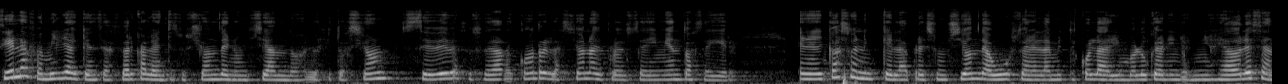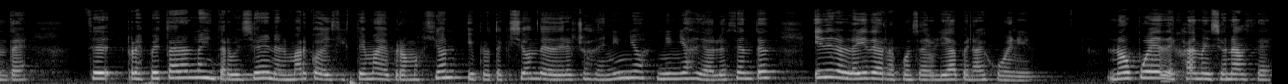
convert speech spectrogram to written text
Si es la familia quien se acerca a la institución denunciando la situación, se debe asesorar con relación al procedimiento a seguir. En el caso en que la presunción de abuso en el ámbito escolar involucre a niños, niños y adolescentes, se respetarán la intervención en el marco del sistema de promoción y protección de derechos de niños, niñas y adolescentes y de la Ley de Responsabilidad Penal Juvenil. No puede dejar de mencionarse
